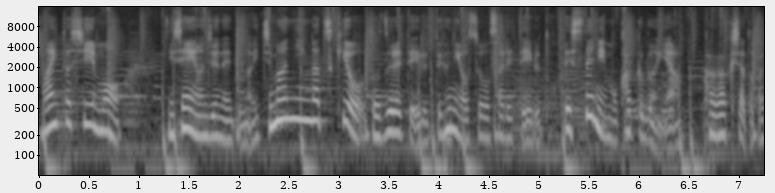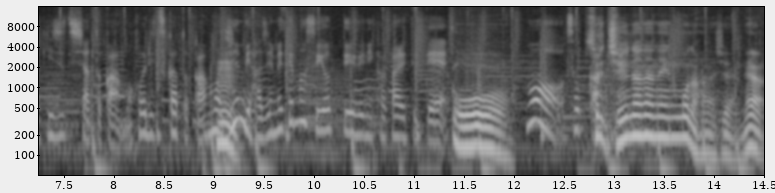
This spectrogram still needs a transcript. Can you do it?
毎年もう2040年っていうのは1万人が月を訪れているっていうふうに予想されていると。ですでにもう各分野科学者とか技術者とかもう法律家とかもう準備始めてますよっていうふうに書かれてて、うん、もうそっか。それ17年後の話だよね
